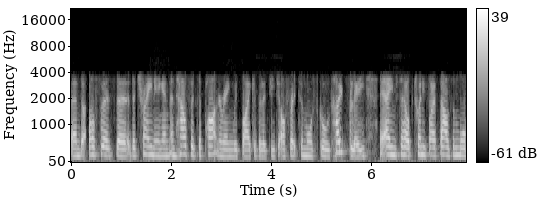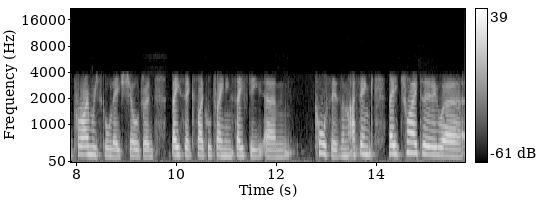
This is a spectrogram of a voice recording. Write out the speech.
um, that offers the, the training, and, and Halfords are partnering with bikeability to offer it to more schools. Hopefully, it aims to help 25,000 more primary school age children basic cycle training safety um, courses, and I think they try to uh,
